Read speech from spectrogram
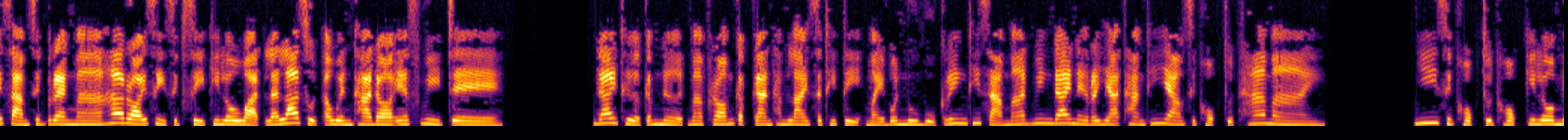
730 แรงม้า 544 กิโลวัตต์ และล่าสุด Aventador SVJ ได้เถื่อกำเนิดมาพร้อมกับการทำลายสถิติใหม่บนนูบูกริ้งที่สามารถวิ่งได้ในระยะทางที่ยาว 16.5 ไมล์ 26.6 กิโลเม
